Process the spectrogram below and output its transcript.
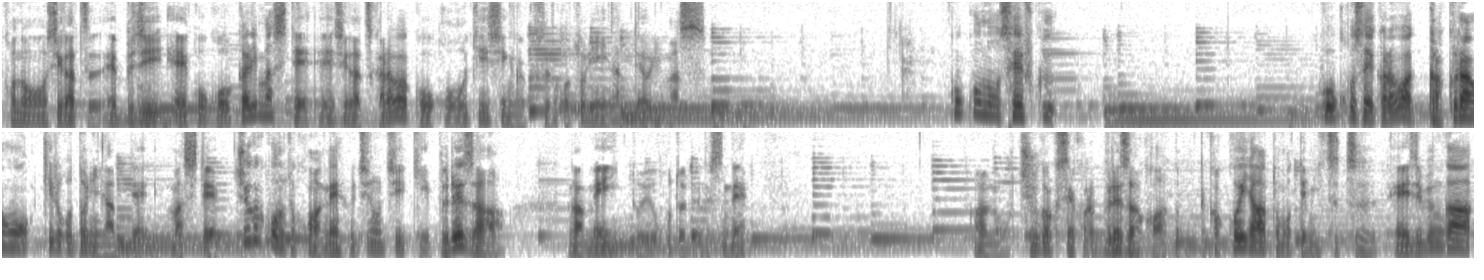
この4月、えー、無事、えー、高校受かりまして、え4月からは高校に進学することになっております。高校の制服、高校生からは学ランを着ることになってまして、中学校のところはね、うちの地域、ブレザーがメインということでですね、あの中学生からブレザーかと思ってかっこいいなと思って見つつ、えー、自分が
